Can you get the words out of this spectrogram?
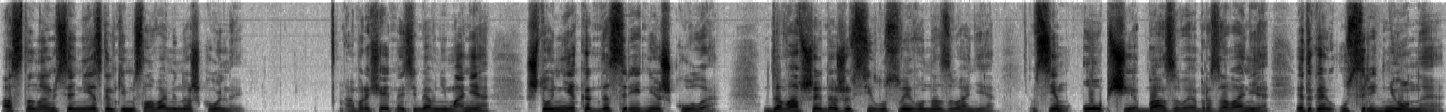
остановимся несколькими словами на школьной. Обращает на себя внимание, что некогда средняя школа, дававшая даже в силу своего названия всем общее базовое образование, это такая усредненная,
